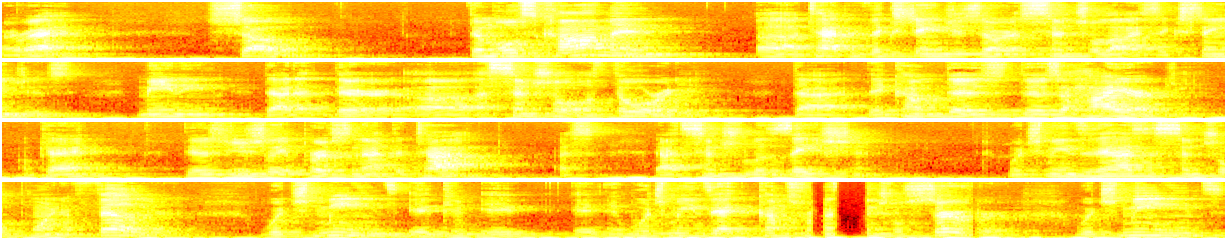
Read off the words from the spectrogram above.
All right. So, the most common uh, type of exchanges are centralized exchanges, meaning that they're uh, a central authority. That they come there's there's a hierarchy. Okay. there's usually a person at the top. That's centralization, which means it has a central point of failure, which means it can it, it which means that it comes from a central server, which means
